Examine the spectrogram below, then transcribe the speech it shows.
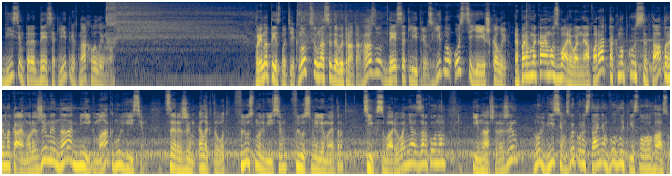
8-10 літрів на хвилину. При натиснутій кнопці у нас іде витрата газу 10 літрів згідно ось цієї шкали. Тепер вмикаємо зварювальний апарат та кнопкою Сета перемикаємо режими на MIG-MAC 08. Це режим електрод, флюс 08, флюс міліметр, тік зварювання з аргоном і наш режим 0,8 з використанням вуглекислого газу.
